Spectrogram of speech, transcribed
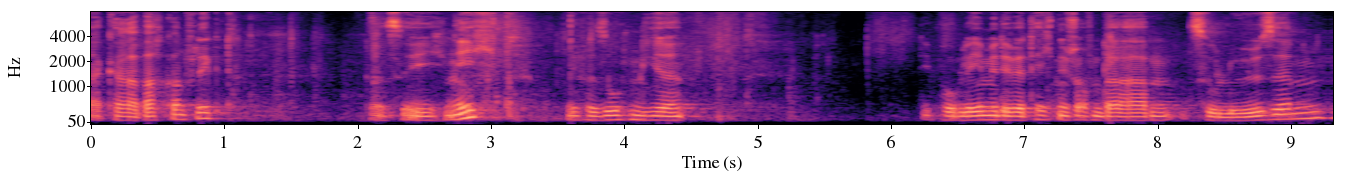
Bergkarabach-Konflikt? Das sehe ich nicht. Wir versuchen hier die Probleme, die wir technisch offenbar haben, zu lösen.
